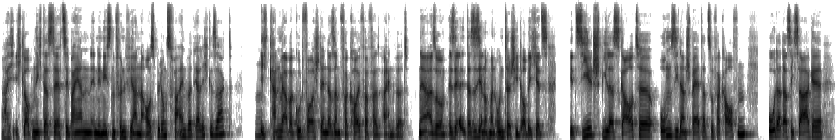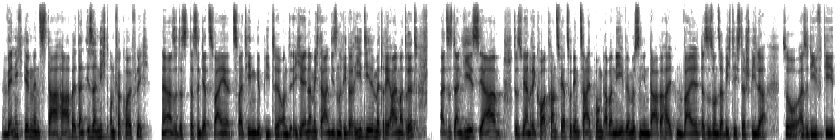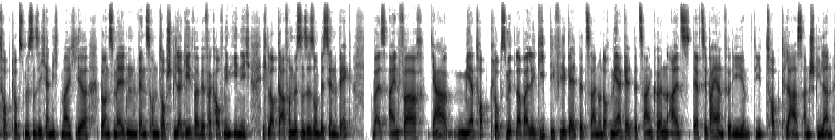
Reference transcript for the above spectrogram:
Ah, ich, ich glaube nicht, dass der FC Bayern in den nächsten fünf Jahren ein Ausbildungsverein wird, ehrlich gesagt. Hm. Ich kann mir aber gut vorstellen, dass er ein Verkäuferverein wird. Ja, also ist ja, das ist ja nochmal ein Unterschied, ob ich jetzt gezielt Spieler scoute, um sie dann später zu verkaufen, oder dass ich sage, wenn ich irgendeinen Star habe, dann ist er nicht unverkäuflich. Ja, also das, das sind ja zwei, zwei Themengebiete. Und ich erinnere mich da an diesen Ribéry-Deal mit Real Madrid, als es dann hieß, ja, das wäre ein Rekordtransfer zu dem Zeitpunkt, aber nee, wir müssen ihn da behalten, weil das ist unser wichtigster Spieler. So, also die, die Top-Clubs müssen sich ja nicht mal hier bei uns melden, wenn es um Topspieler geht, weil wir verkaufen ihn eh nicht. Ich glaube, davon müssen sie so ein bisschen weg, weil es einfach, ja, mehr Top-Clubs mittlerweile gibt, die viel Geld bezahlen und auch mehr Geld bezahlen können als der FC Bayern für die, die Top-Class an Spielern.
